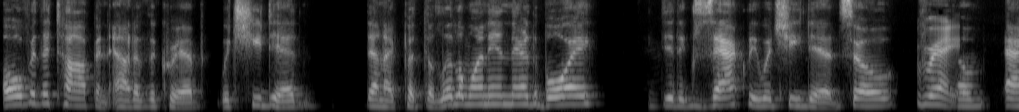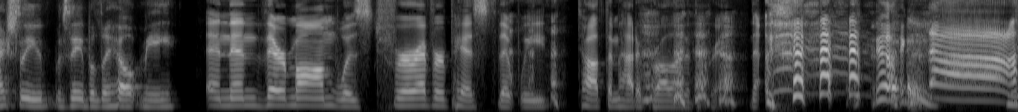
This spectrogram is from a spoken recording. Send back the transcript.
over the top and out of the crib, which she did. Then I put the little one in there, the boy did exactly what she did. So Right. you know, Ashley was able to help me. And then their mom was forever pissed that we taught them how to crawl out of the crib. No. Like, nah.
